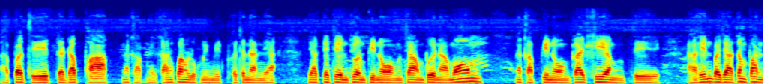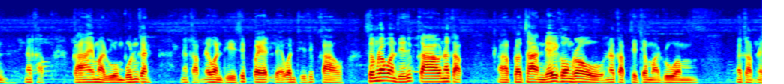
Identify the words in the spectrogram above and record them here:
อ่าประเทศระดับภาคนะครับในการคว้างลูกนิมิต เพราะฉะนั้นเนี่ยอยากจะเชิญชวนพี่น้องชาวอำเภอนาม้อมนะครับพี่น้องใกล้เคียงที่เห็นประชาสัมพันธ์นะครับก็ให้มารวมบุญกันนะครับในวันที่ 18 และวันที่ 19สำหรับวันที่ 19 นะครับประธานใหญ่ของเรานะครับที่จะมารวมนะครับใน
